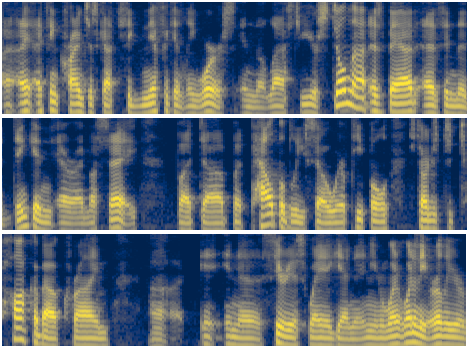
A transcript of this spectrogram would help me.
I, I, think crime just got significantly worse in the last year. Still not as bad as in the Dinkin era, I must say, but uh, but palpably so, where people started to talk about crime uh, in, in, a serious way again. And you know, one, one of the earlier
